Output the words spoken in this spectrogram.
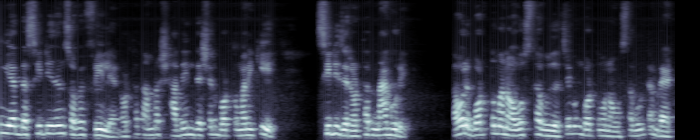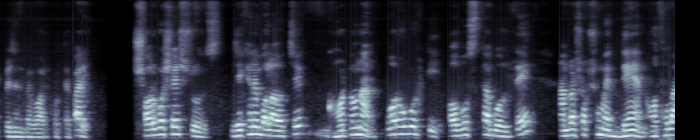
we are the citizens of a free land অর্থাৎ আমরা স্বাধীন দেশের বর্তমানে কি? সিটিজেন অর্থাৎ নাগরিক। তাহলে বর্তমান অবস্থা বুঝাচ্ছে এবং বর্তমান অবস্থা বলতে আমরা অ্যাট প্রেজেন্ট ব্যবহার করতে পারি। সর্বশেষ রুলস যেখানে বলা হচ্ছে ঘটনার পরবর্তী অবস্থা বলতে আমরা সবসময় দেন অথবা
